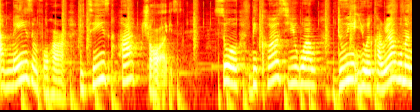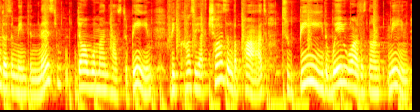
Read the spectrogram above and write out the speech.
amazing for her. It is her choice. So, because you are doing, you a career woman doesn't mean the next door woman has to be. Because you have chosen the path to be the way you are does not mean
